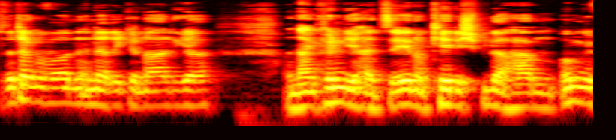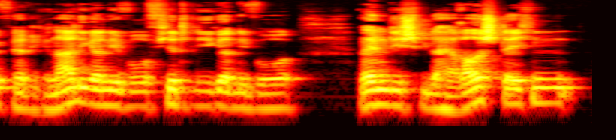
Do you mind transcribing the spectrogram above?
Dritter geworden in der Regionalliga. Und dann können die halt sehen, okay, die Spieler haben ungefähr Regionalliga-Niveau, vierte Liga-Niveau, wenn die Spieler herausstechen,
